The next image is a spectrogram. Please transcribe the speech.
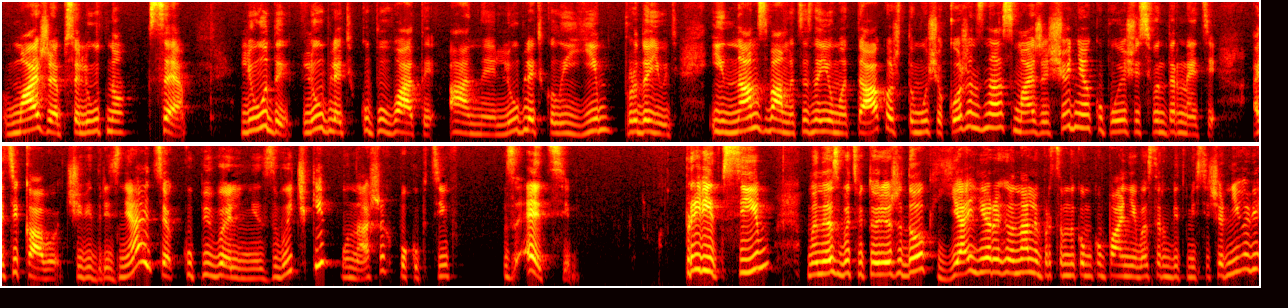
майже абсолютно все. Люди люблять купувати, а не люблять, коли їм продають. І нам з вами це знайомо також, тому що кожен з нас майже щодня купує щось в інтернеті. А цікаво, чи відрізняються купівельні звички у наших покупців з Etsy? Привіт всім! Мене звуть Вікторія Жидок. Я є регіональним представником компанії Western в місті Чернігові,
